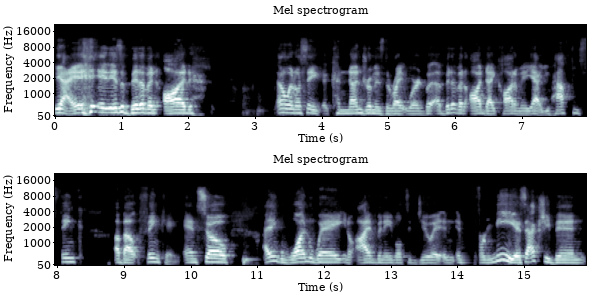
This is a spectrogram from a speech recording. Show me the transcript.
Yeah, it, it is a bit of an odd I don't want to say conundrum is the right word, but a bit of an odd dichotomy. Yeah, you have to think about thinking. And so I think one way, you know, I've been able to do it, and, and for me, it's actually been,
